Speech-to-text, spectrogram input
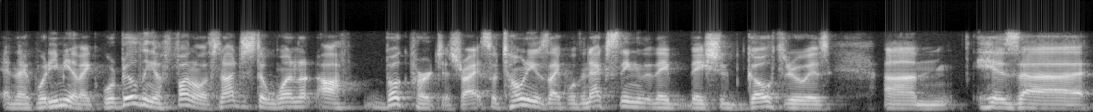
And like, what do you mean? Like, we're building a funnel. It's not just a one-off book purchase, right? So Tony was like, well, the next thing that they they should go through is um, his. Uh,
